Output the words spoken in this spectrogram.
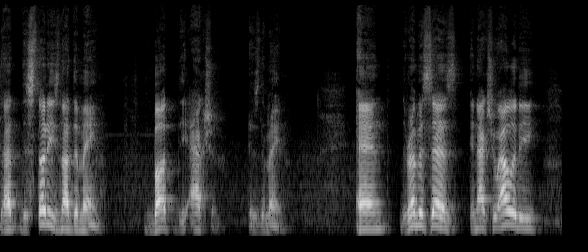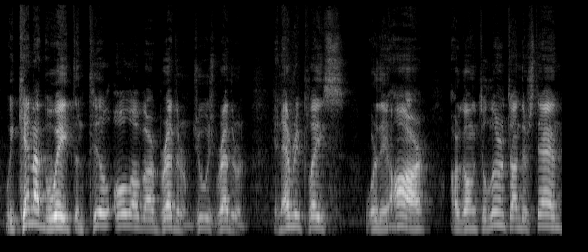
that the study is not the main, but the action is the main. And the Rebbe says, in actuality, we cannot wait until all of our brethren, Jewish brethren, in every place where they are, are going to learn to understand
